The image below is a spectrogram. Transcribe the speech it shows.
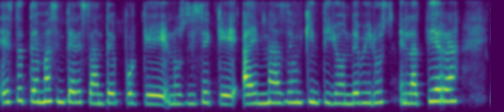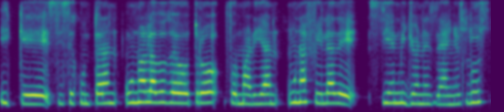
Este tema es interesante porque nos dice que hay más de un quintillón de virus en la Tierra y que si se juntaran uno al lado de otro formarían una fila de 100 millones de años luz.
